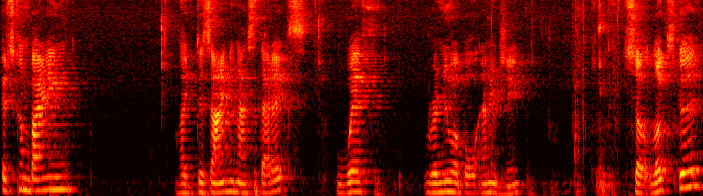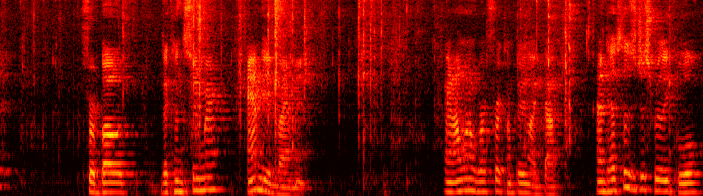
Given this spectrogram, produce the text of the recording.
it's combining like design and aesthetics with renewable energy. So it looks good for both the consumer and the environment. And I want to work for a company like that. And Tesla's just really cool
